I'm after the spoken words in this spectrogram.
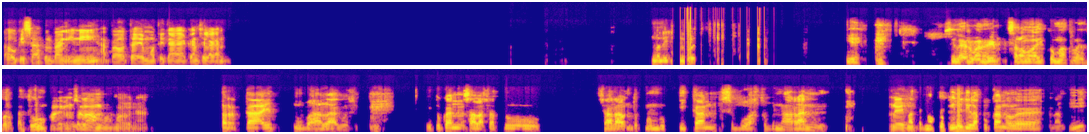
tahu kisah tentang ini atau ada yang mau ditanyakan silakan. Menit Iya. Bismillahirrahmanirrahim. Assalamualaikum warahmatullahi wabarakatuh. Waalaikumsalam Terkait mubahala, Gus. Itu kan salah satu cara untuk membuktikan sebuah kebenaran. Yeah. Nah, termasuk ini dilakukan oleh Nabi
